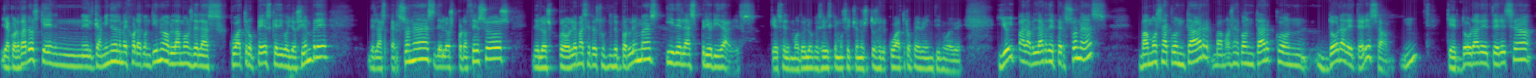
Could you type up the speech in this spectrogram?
Y acordaros que en el camino de la mejora continua hablamos de las cuatro Ps que digo yo siempre, de las personas, de los procesos, de los problemas y resolución de problemas y de las prioridades que es el modelo que sabéis que hemos hecho nosotros, el 4P29. Y hoy para hablar de personas vamos a contar, vamos a contar con Dora de Teresa. Que Dora de Teresa,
